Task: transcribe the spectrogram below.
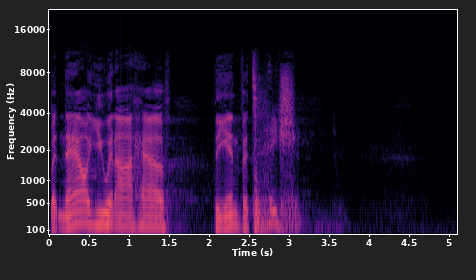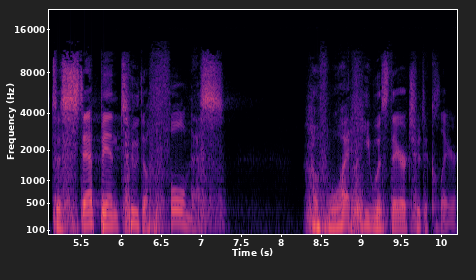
But now you and I have the invitation to step into the fullness of what he was there to declare.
